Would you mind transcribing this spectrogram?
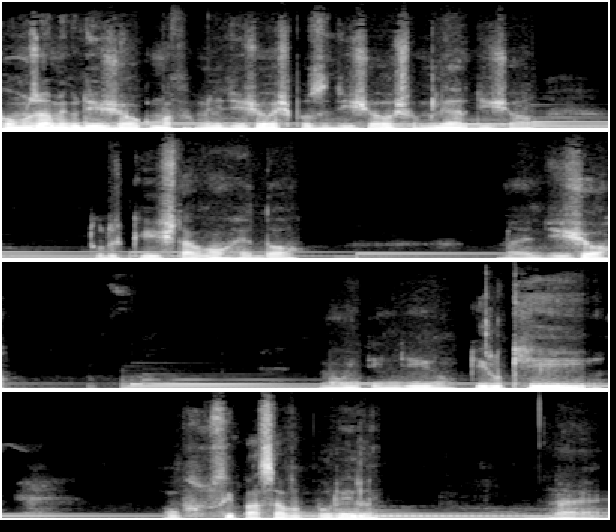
como os amigos de Jó, como a família de Jó, a esposa de Jó, os familiares de Jó, tudo que estavam ao redor né, de Jó não entendiam aquilo que se passava por ele. Né?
